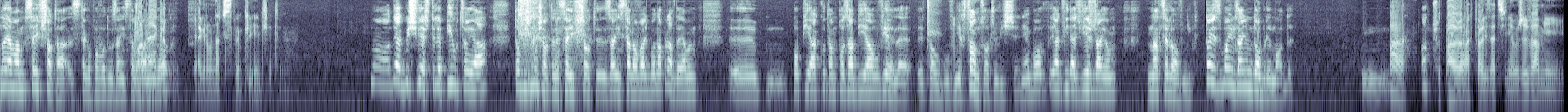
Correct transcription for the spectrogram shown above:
No ja mam safe shota z tego powodu No, ja, zainstalowanego. gram, ja gram na czystym kliencie. To... No, jakbyś wiesz, tyle pił co ja, to byś musiał ten safe shot y, zainstalować, bo naprawdę ja bym y, po pijaku tam pozabijał wiele y, czołgów. Niechcąco oczywiście, nie? Bo jak widać wjeżdżają na celownik. To jest moim zdaniem dobry mod. A, O. paru aktualizacji nie używam i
